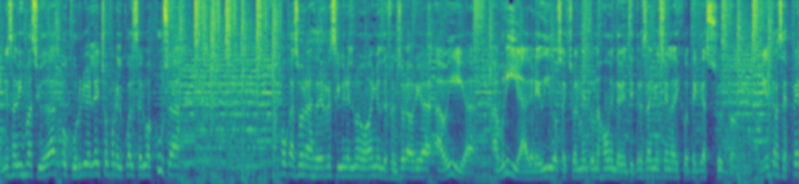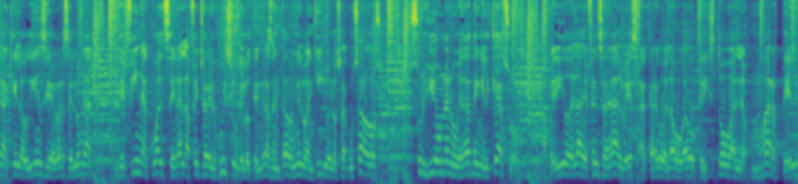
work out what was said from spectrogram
En esa misma ciudad ocurrió el hecho por el cual se lo acusa. Pocas horas de recibir el nuevo año, el defensor habría, habría agredido sexualmente a una joven de 23 años en la discoteca Sutton. Mientras espera que la audiencia de Barcelona defina cuál será la fecha del juicio que lo tendrá sentado en el banquillo de los acusados, surgió una novedad en el caso. A pedido de la defensa de Alves, a cargo del abogado Cristóbal Martel,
